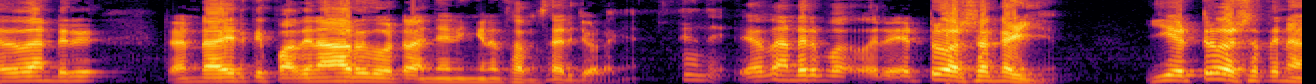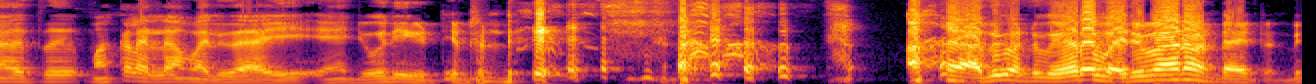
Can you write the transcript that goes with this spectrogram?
ഏതാണ്ട് ഒരു രണ്ടായിരത്തി പതിനാറ് തൊട്ടാണ് ഞാൻ ഇങ്ങനെ സംസാരിച്ചു തുടങ്ങി അതെ ഏതാണ്ട് ഒരു ഒരു എട്ട് വർഷം കഴിഞ്ഞു. ഈ എട്ട് വർഷത്തിനകത്ത് മക്കളെല്ലാം വലുതായി ജോലി കിട്ടിയിട്ടുണ്ട്. അതുകൊണ്ട് വേറെ വരുമാനം ഉണ്ടായിട്ടുണ്ട്.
